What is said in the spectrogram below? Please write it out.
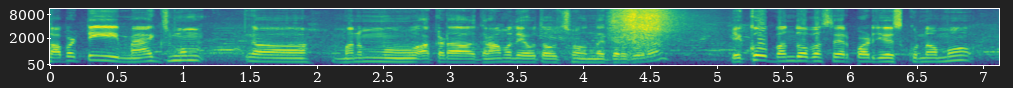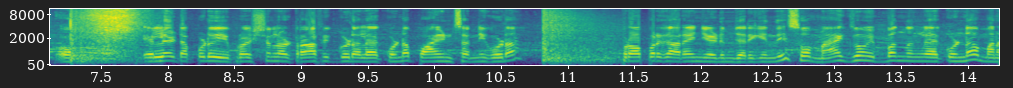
కాబట్టి మ్యాక్సిమం మనము అక్కడ గ్రామ దేవత ఉత్సవం దగ్గర కూడా ఎక్కువ బందోబస్తు ఏర్పాటు చేసుకున్నాము. వెళ్ళేటప్పుడు ఈ ప్రొఫెషన్లో ట్రాఫిక్ కూడా లేకుండా పాయింట్స్ అన్నీ కూడా ప్రాపర్గా అరేంజ్ చేయడం జరిగింది. సో మ్యాక్సిమం ఇబ్బంది లేకుండా మన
